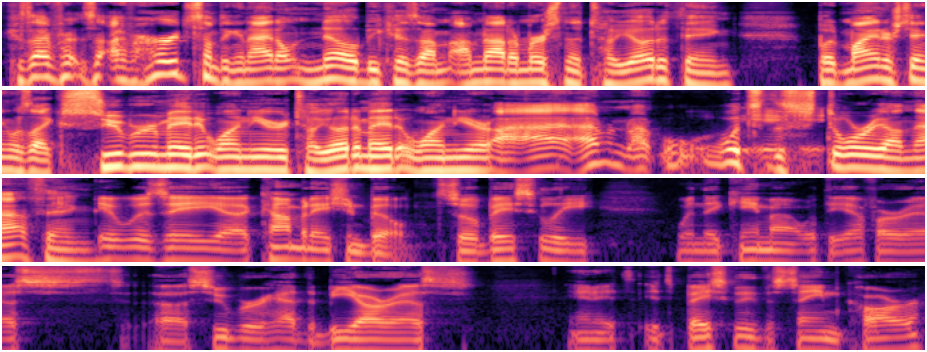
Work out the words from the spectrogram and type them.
because I've heard, I've heard something and I don't know because I'm I'm not immersed in the Toyota thing, but my understanding was like Subaru made it one year, Toyota made it one year. I I, I don't know what's the It- story on that thing. It was a uh, combination build. So basically, when they came out with the FRS, uh, Subaru had the BRS, and it's it's basically the same car.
